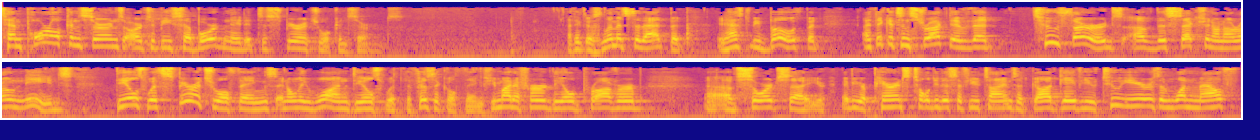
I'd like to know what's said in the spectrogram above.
temporal concerns are to be subordinated to spiritual concerns. I think there's limits to that, but it has to be both, but I think it's instructive that two thirds of this section on our own needs deals with spiritual things and only one deals with the physical things. You might have heard the old proverb, uh, of sorts. Uh, your, maybe your parents told you this a few times that God gave you two ears and one mouth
